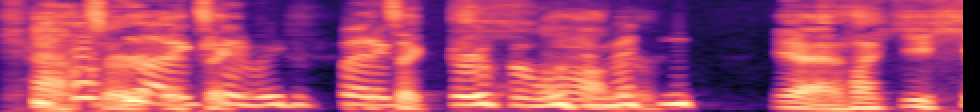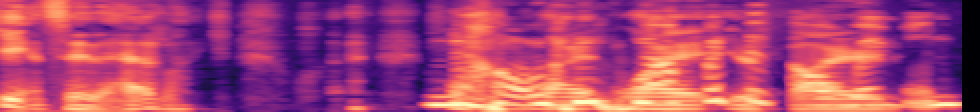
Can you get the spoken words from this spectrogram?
Cats are, a it's to put it's a group of women. Yeah, like you can't say that. Like, No, Wyatt, Wyatt, you're fired. women.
